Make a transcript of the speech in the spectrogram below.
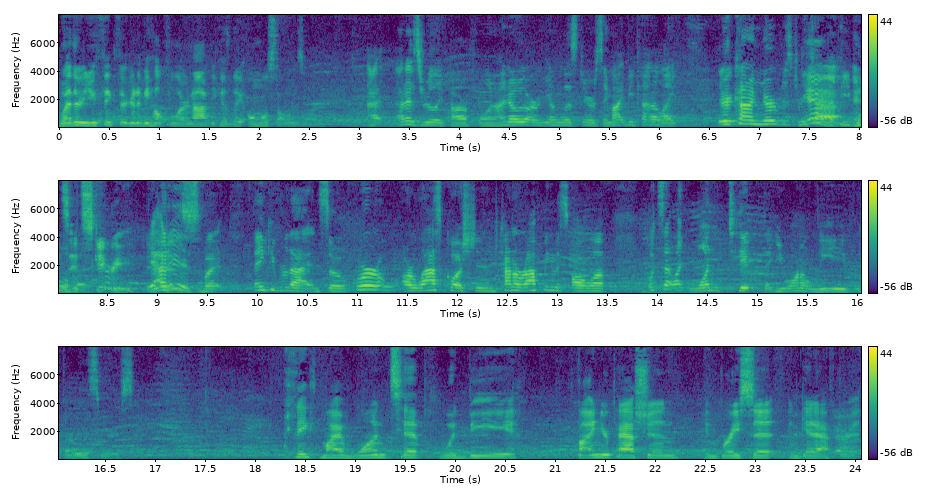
whether you think they're going to be helpful or not, because they almost always are. That, that is really powerful, and I know our young listeners they might be kind of like they're kind of nervous to reach out to people. it's, it's scary. yeah, it is. But thank you for that. And so for our last question, kind of wrapping this all up, what's that like one tip that you want to leave with our listeners? I think my one tip would be find your passion, embrace it, and get after it.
